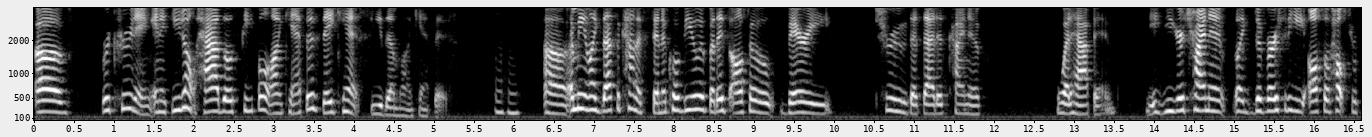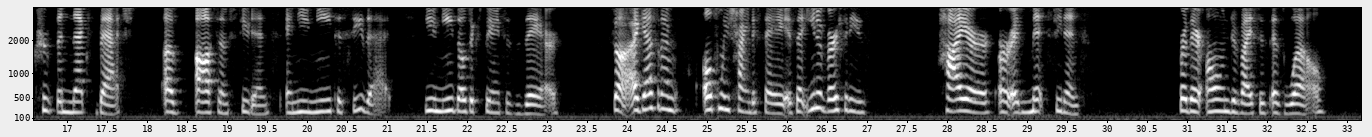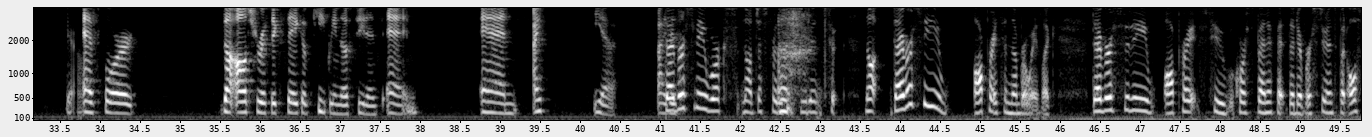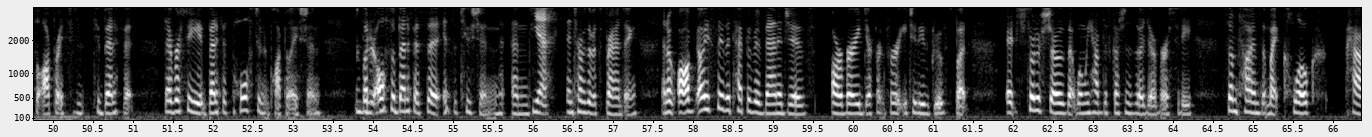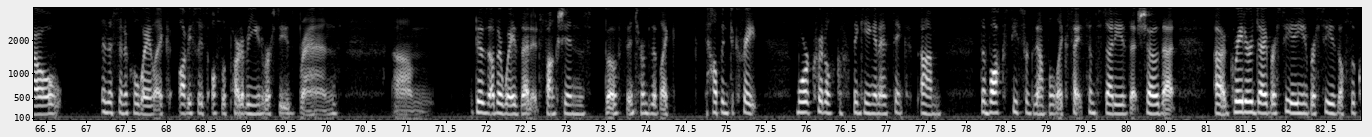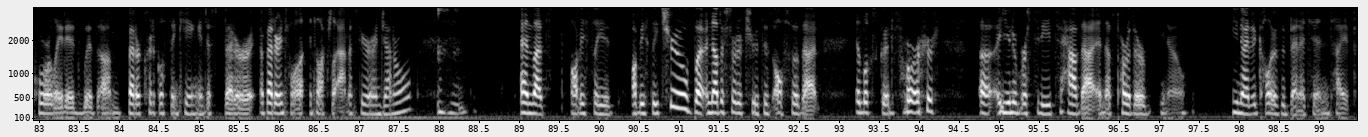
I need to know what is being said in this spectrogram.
of recruiting. And if you don't have those people on campus, they can't see them on campus. Mm-hmm uh, I mean, like that's a kind of cynical view of it, but it's also very true that that is kind of what happens. You're trying to like diversity also helps recruit the next batch of awesome students, and you need to see that. You need those experiences there. So I guess what I'm ultimately trying to say is that universities hire or admit students for their own devices as well Yeah. as for the altruistic sake of keeping those students in. And I, yeah, I just, diversity works not just for the students. Who, not diversity operates in a number of ways. Like diversity operates to, of course, benefit the diverse students, but also operates to, to benefit diversity benefits the whole student population. But it mm-hmm. also benefits the institution and Yes. in terms of its branding. And obviously, the type of advantages are very different for each of these groups. But it sort of shows that when we have discussions about diversity, sometimes it might cloak how, in the cynical way, like obviously it's also part of a university's brand. Um, there's other ways that it functions, both in terms of like helping to create more critical thinking. And I think um, the Vox piece, for example, like cites some studies that show that uh, greater diversity at a university is also correlated with um, better critical thinking and just better a better intell- intellectual atmosphere in general. And that's obviously obviously true. But another sort of truth is also that it looks good for a, a university to have that, and that's part of their you know United Colors of Benetton type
